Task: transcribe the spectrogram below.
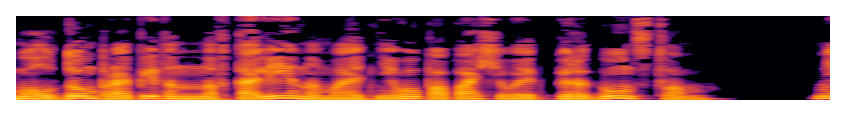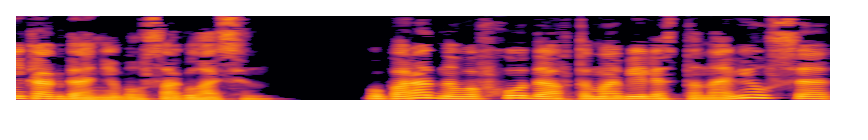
Мол, дом пропитан нафталином и от него попахивает пердунством. Никогда не был согласен. У парадного входа автомобиль остановился,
